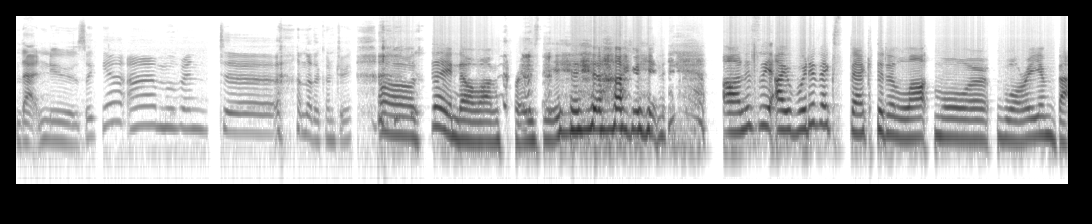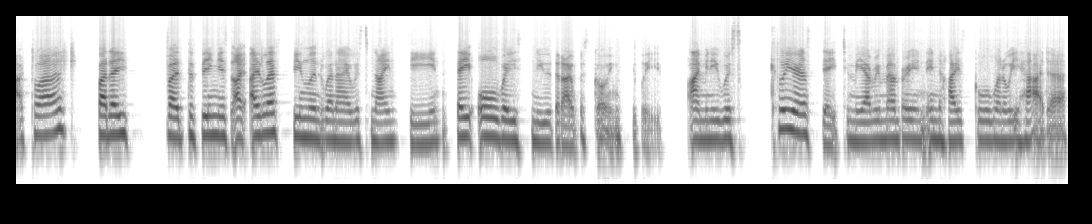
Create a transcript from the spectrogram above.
that news? Like, yeah, I'm moving to another country. oh they know i'm crazy i mean honestly i would have expected a lot more worry and backlash but i but the thing is I, I left finland when i was 19 they always knew that i was going to leave i mean it was clear as day to me i remember in, in high school when we had a,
